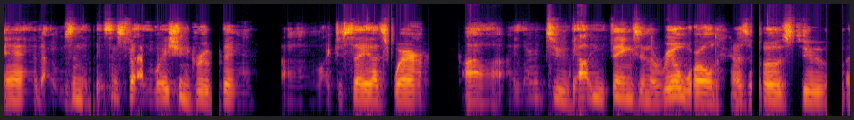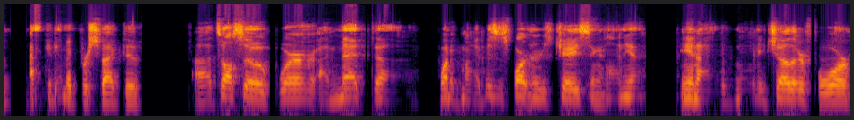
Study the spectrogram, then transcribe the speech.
and I was in the business valuation group there like to say that's where uh, I learned to value things in the real world as opposed to an academic perspective. Uh, it's also where I met uh, one of my business partners, Jay Singhania. He and I have known each other for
